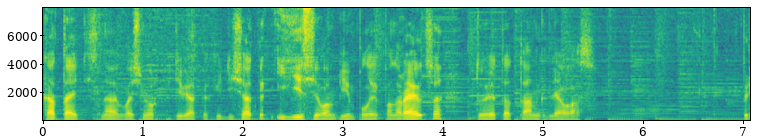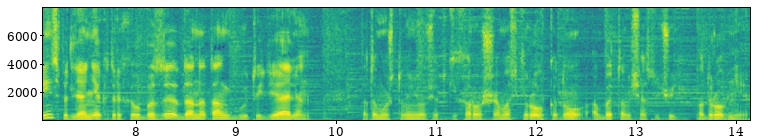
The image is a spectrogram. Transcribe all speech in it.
катайтесь на восьмерках, девятках и десятках, и если вам геймплей понравится, то это танк для вас. В принципе, для некоторых ЛБЗ данный танк будет идеален, потому что у него все-таки хорошая маскировка, но об этом сейчас чуть-чуть подробнее.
